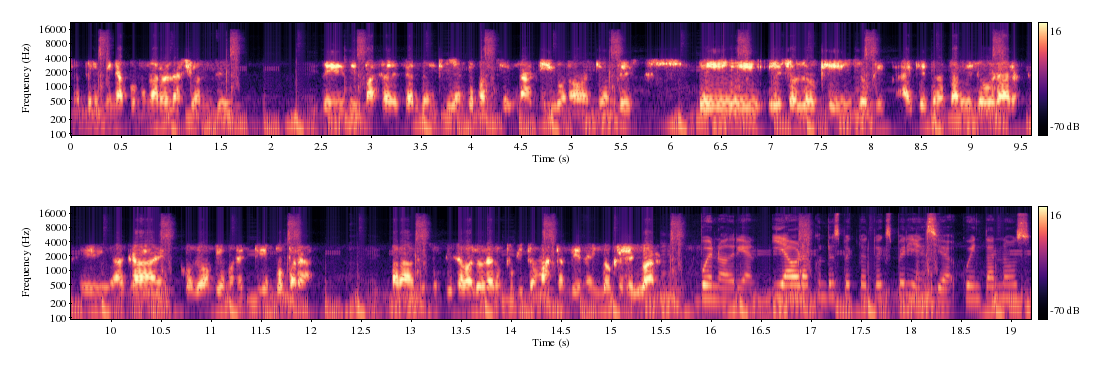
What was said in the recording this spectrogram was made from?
se termina con una relación de de, pasa de ser de un cliente pasa ser un amigo, ¿no? Entonces, eh, eso es lo que, lo que hay que tratar de lograr eh, acá en Colombia con el tiempo para, para que se empiece a valorar un poquito más también en lo que es el bar. Bueno, Adrián, y ahora con respecto a tu experiencia, cuéntanos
